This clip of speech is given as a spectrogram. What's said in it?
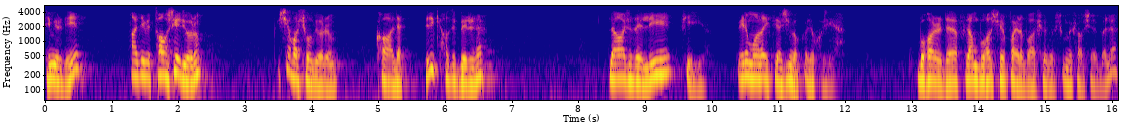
Emir değil. Ancak bir tavsiye ediyorum. Bir şefaatçi oluyorum. Kalet. Dedi ki Hazreti Berire La fihi. Benim ona ihtiyacım yok öyle kocaya. Buhari'de filan bu hadis-i şeriflerle başlıyor. Şu meşhur şey böyle.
